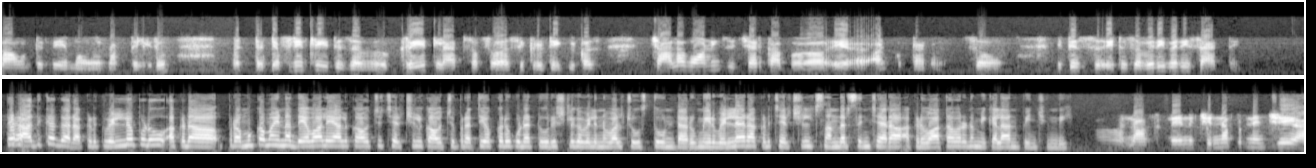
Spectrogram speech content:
బాగుంటుంది ఏమో నాకు తెలీదు. But definitely it is a great lapse of security because చాలా వార్నింగ్స్ ఇచ్చారు కాబ అనుకుంటాను. So it is it is a very very sad thing Radhika గారు అక్కడికి వెళ్ళినప్పుడు అక్కడ ప్రముఖమైన దేవాలయాలు కావచ్చు చర్చిలు కావచ్చు ప్రతి ఒక్కరు కూడా టూరిస్టులుగా వెళ్ళిన వాళ్ళు చూస్తూ ఉంటారు. మీరు వెళ్ళారా? అక్కడ చర్చిలు సందర్శించారా? అక్కడ వాతావరణం మీకు ఎలా అనిపించింది? నాకు నేను చిన్నప్పటి నుంచి ఆ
